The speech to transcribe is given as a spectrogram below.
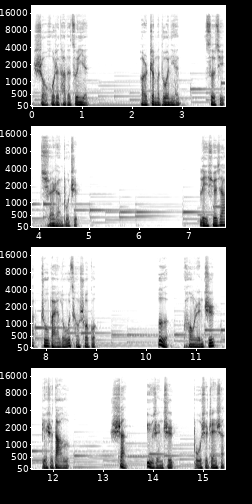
守护着他的尊严，而这么多年，自己全然不知。理学家朱柏庐曾说过：“恶恐人知，便是大恶；善欲人知，不是真善。”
